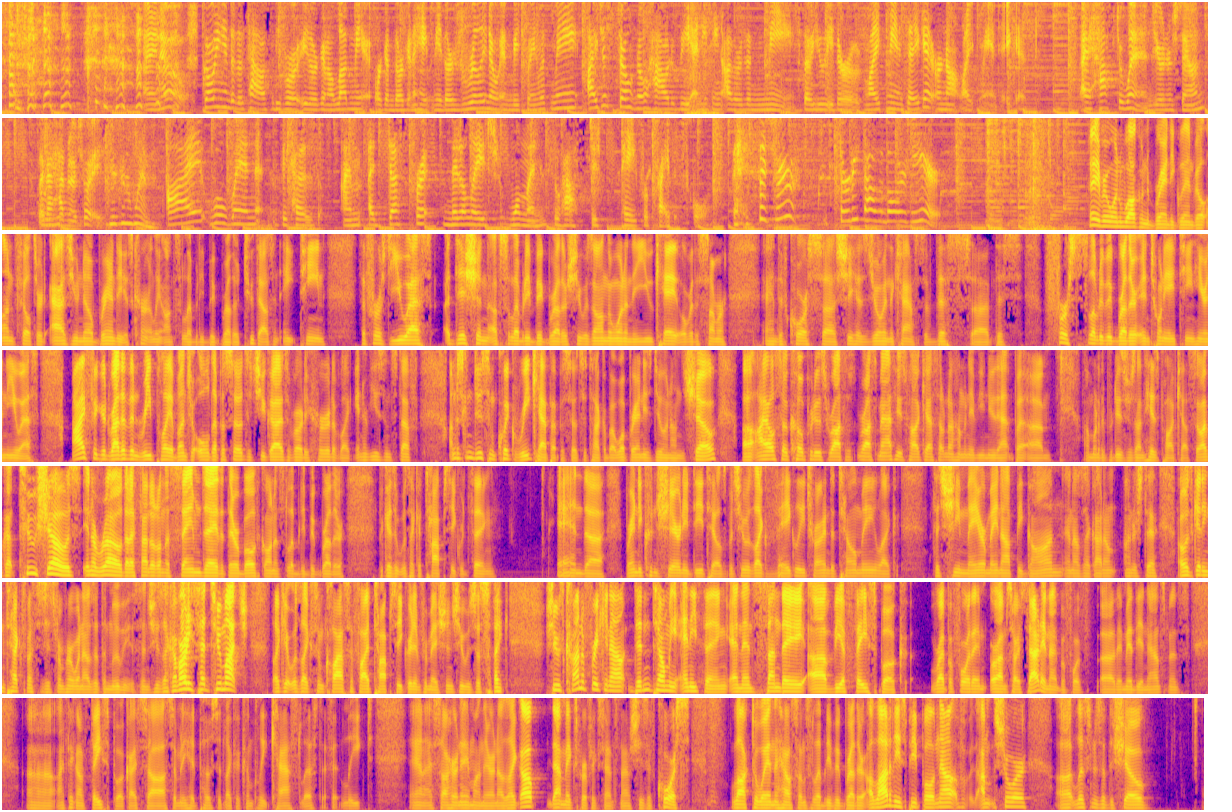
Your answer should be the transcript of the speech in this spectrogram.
I know. Going into this house, people are either to love me or they're to hate me. There's really no in between with me. I just don't know how to be anything other than me. So you either like me and take it or not like me and take it. I have to win. Do you understand? Like, oh, I have no choice. You're gonna win. I will win because I'm a desperate middle aged woman who has to pay for private school. It's the truth. It's $30,000 a year. Hey everyone, welcome to Brandi Glanville Unfiltered. As you know, Brandi is currently on Celebrity Big Brother 2018, the first U.S. edition of Celebrity Big Brother. She was on the one in the UK over the summer, and of course, uh, she has joined the cast of this uh, this first Celebrity Big Brother in 2018 here in the U.S. I figured rather than replay a bunch of old episodes that you guys have already heard of, like interviews and stuff, I'm just going to do some quick recap episodes to talk about what Brandi's doing on the show. Uh, I also co-produce Ross, Ross Mathews' podcast. I don't know how many of you knew that, but um, I'm one of the producers on his podcast. So I've got two shows in a row that I found out on the same day that they were both going on Celebrity Big Brother because it was like a top secret thing. And uh, Brandi couldn't share any details, but she was like vaguely trying to tell me like that she may or may not be gone. And I was like, I don't understand. I was getting text messages from her when I was at the movies, and she's like, I've already said too much. Like it was like some classified top secret information. She was just like, she was kind of freaking out, didn't tell me anything. And then Sunday uh, via Facebook, right before they, or I'm sorry, Saturday night before uh, they made the announcements. Uh, I think on Facebook, I saw somebody had posted like a complete cast list if it leaked, and I saw her name on there, and I was like, "Oh, that makes perfect sense." Now she's of course locked away in the house on Celebrity Big Brother. A lot of these people now, I'm sure uh, listeners of the show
